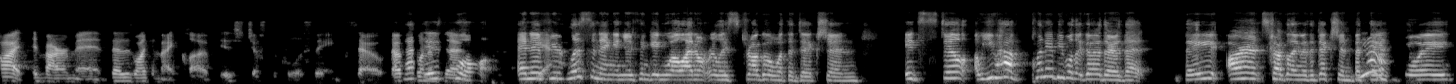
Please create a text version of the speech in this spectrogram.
hot environment that is like a nightclub is just the coolest thing so that's that one is of the cool and if yeah. you're listening and you're thinking well i don't really struggle with addiction it's still you have plenty of people that go there that they aren't struggling with addiction, but Yeah. they enjoy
